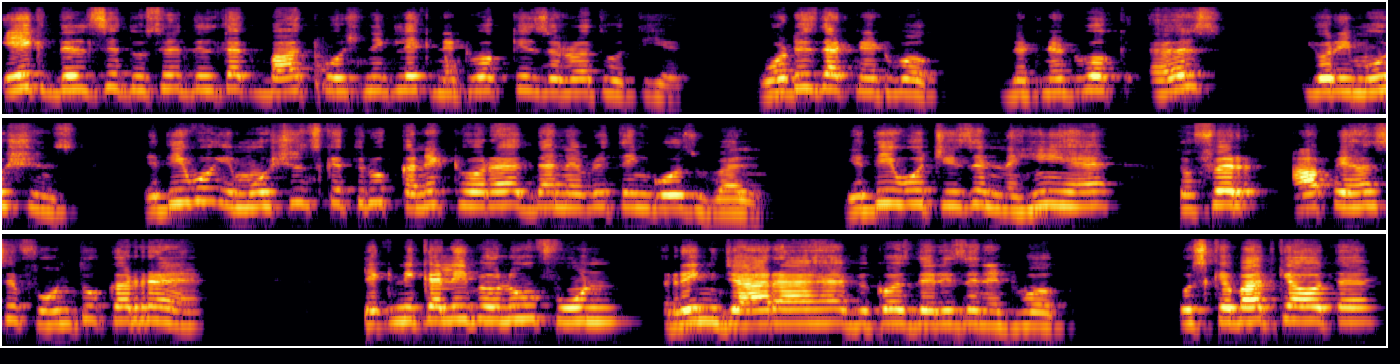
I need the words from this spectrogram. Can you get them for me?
एक दिल से दूसरे दिल तक बात पहुँचने के लिए एक नेटवर्क की ज़रूरत होती है। What is that network that network is your emotions यदि वो इमोशंस के थ्रू कनेक्ट हो रहा है देन एवरीथिंग गोज वेल यदि वो चीज़ें नहीं है तो फिर आप यहाँ से फ़ोन तो कर रहे हैं। टेक्निकली बोलूँ फ़ोन रिंग जा रहा है because there is a network उसके बाद क्या होता है?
